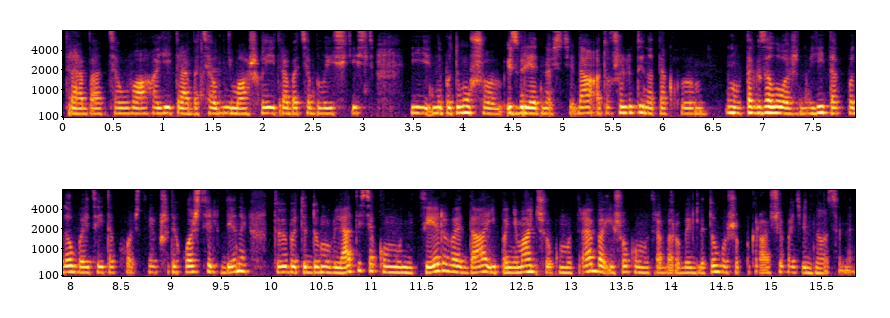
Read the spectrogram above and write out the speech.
треба ця увага, їй треба ця обнімашка, їй треба ця близькість. І не тому, що із вредності, да, а то, що людина так, е, ну, так заложена, їй так подобається і так хочеться. Якщо ти хочеш цією людиною, то ви будете домовлятися, комуніцирувати, да, і розуміти, що кому треба, і що кому треба робити для того, щоб покращувати відносини.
